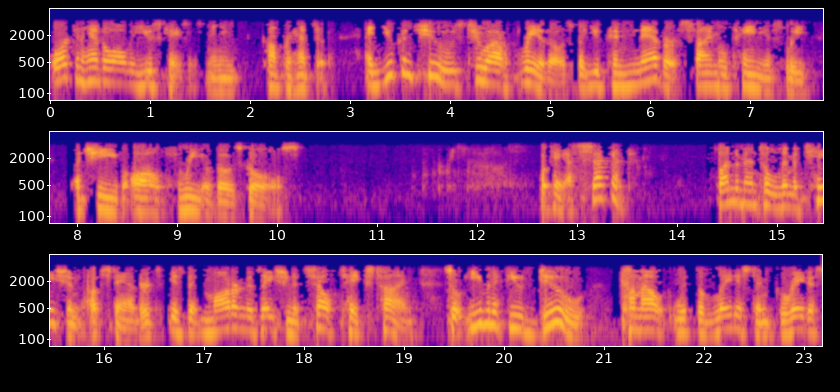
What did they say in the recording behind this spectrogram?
or it can handle all the use cases, meaning comprehensive. And you can choose two out of three of those, but you can never simultaneously achieve all three of those goals. Okay, a second fundamental limitation of standards is that modernization itself takes time. So even if you do come out with the latest and greatest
